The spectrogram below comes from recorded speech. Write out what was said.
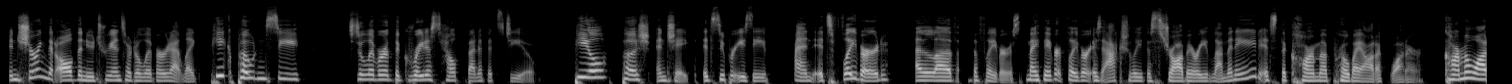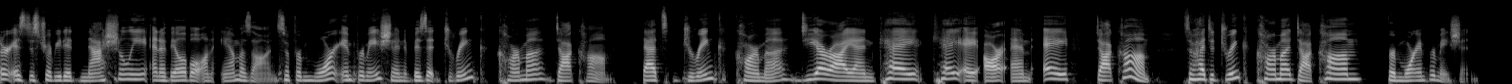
ensuring that all the nutrients are delivered at like peak potency to deliver the greatest health benefits to you. Peel, push, and shake. It's super easy and it's flavored. I love the flavors. My favorite flavor is actually the strawberry lemonade. It's the Karma probiotic water. Karma water is distributed nationally and available on Amazon. So for more information, visit drinkkarma.com. That's drinkkarma, D R I N K K A R M A.com. So head to drinkkarma.com for more information.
